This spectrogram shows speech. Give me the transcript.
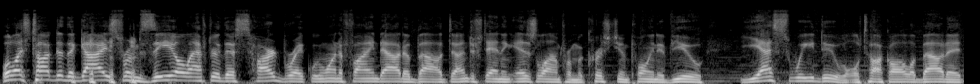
Well, let's talk to the guys from Zeal after this hard break. We want to find out about understanding Islam from a Christian point of view. Yes, we do. We'll talk all about it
